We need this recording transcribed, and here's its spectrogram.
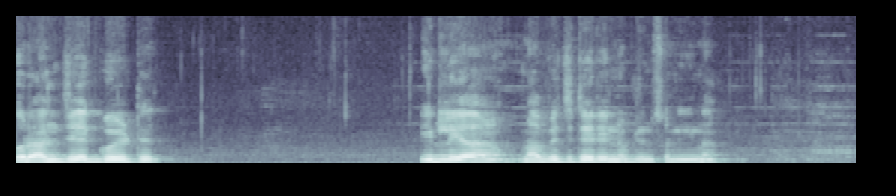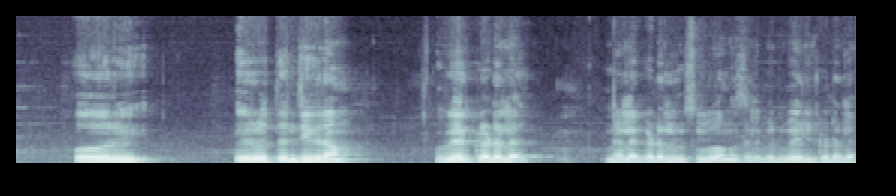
ஒரு அஞ்சு எக் ஒயிட்டு இல்லையா நான் வெஜிடேரியன் அப்படின்னு சொன்னீங்கன்னா ஒரு இருபத்தஞ்சி கிராம் வேர்க்கடலை நிலக்கடலைன்னு சொல்லுவாங்க சில பேர் வேர்க்கடலை.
